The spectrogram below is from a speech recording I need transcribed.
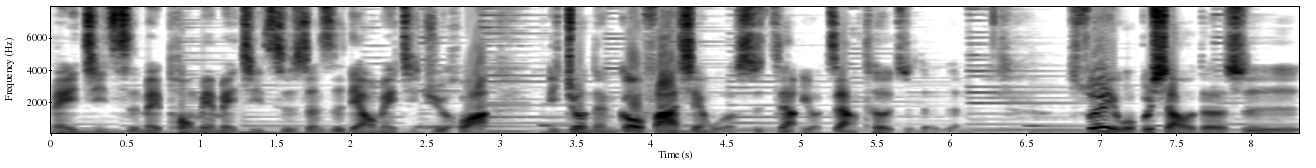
没几次，没碰面没几次，甚至聊没几句话，你就能够发现我是这样有这样特质的人，所以我不晓得是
